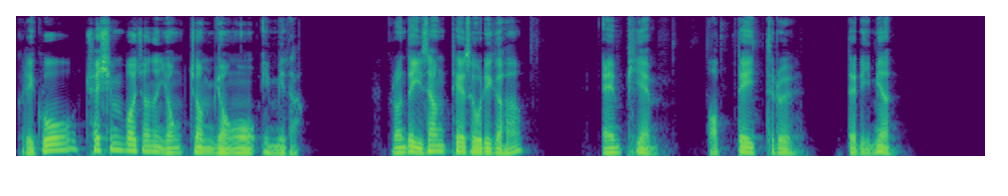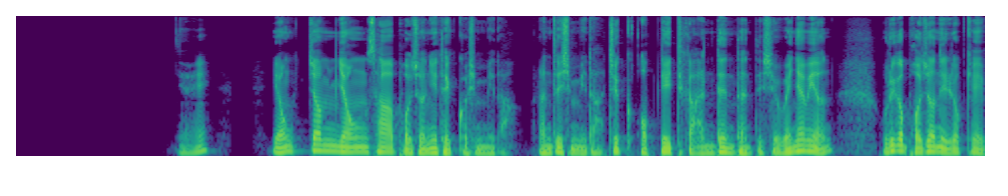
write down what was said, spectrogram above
그리고 최신 버전은 0.05입니다. 그런데 이 상태에서 우리가 npm 업데이트를 때리면 예, 0.04 버전이 될 것입니다. 라는 뜻입니다. 즉, 업데이트가 안 된다는 뜻이에요. 왜냐하면 우리가 버전을 이렇게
